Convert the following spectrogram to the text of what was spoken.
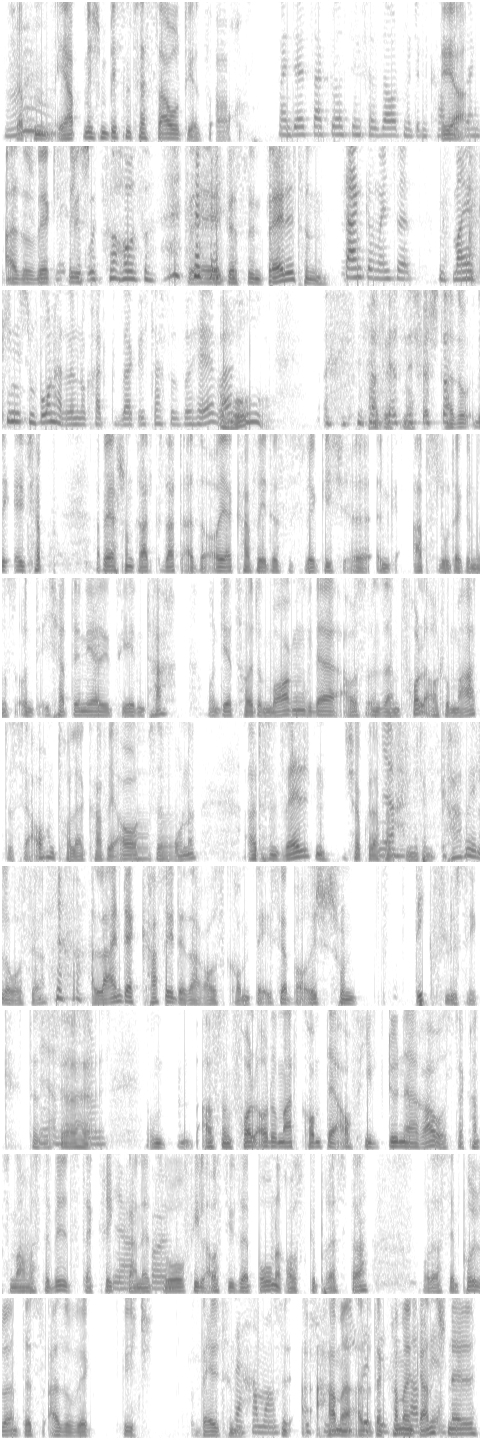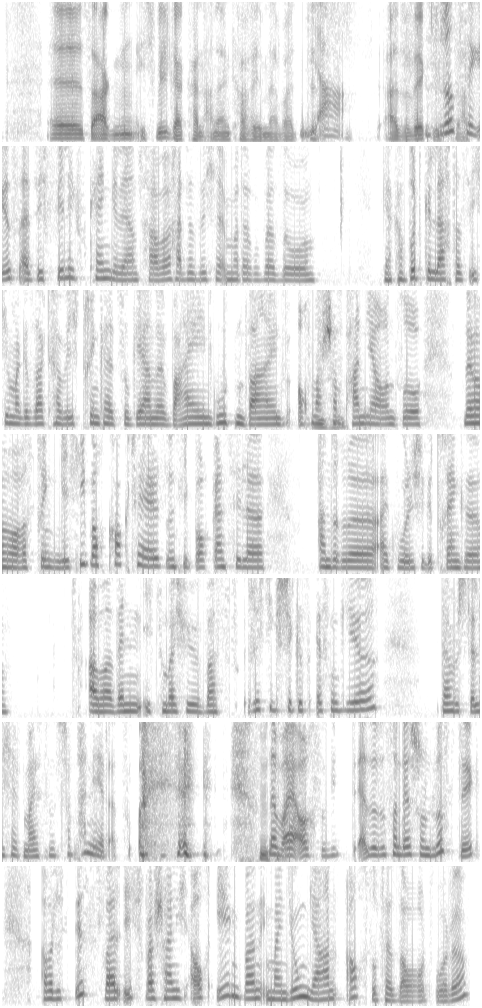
Ich hab, mm. Ihr habt mich ein bisschen versaut jetzt auch. Mein Dad sagt, du hast ihn versaut mit dem Kaffee. Ja, also wirklich. Gut zu Hause. Ey, das sind Welten. Danke, mein Schatz. Mit mallorquinischen Bohnen hat er nur gerade gesagt. Ich dachte so, hä, was? Oh. ich habe es nicht verstanden. Also ich habe hab ja schon gerade gesagt, also euer Kaffee, das ist wirklich äh, ein absoluter Genuss. Und ich hatte den ja jetzt jeden Tag. Und jetzt heute Morgen wieder aus unserem Vollautomat, das ist ja auch ein toller Kaffee, auch aus der Wohne. Aber das sind Welten. Ich habe gedacht, ja. was ist denn mit dem Kaffee los? Ja? ja? Allein der Kaffee, der da rauskommt, der ist ja bei euch schon dickflüssig. Das ja, ist ja. Und aus einem Vollautomat kommt der auch viel dünner raus. Da kannst du machen, was du willst. Der kriegt gar nicht voll. so viel aus dieser Bohne rausgepresst da oder aus dem Pulver. Das ist also wirklich Welten. Das ist der Hammer. Das ist Hammer. Also da kann man Kaffee. ganz schnell äh, sagen, ich will gar keinen anderen Kaffee mehr, weil das ja. also wirklich. Das Lustige ist, als ich Felix kennengelernt habe, hat er sich ja immer darüber so ja kaputt gelacht, dass ich immer gesagt habe, ich trinke halt so gerne Wein, guten Wein, auch mal mhm. Champagner und so, wenn wir mal was trinken. Ich liebe auch Cocktails und ich liebe auch ganz viele andere alkoholische Getränke. Aber wenn ich zum Beispiel was richtig Schickes essen gehe, dann bestelle ich halt meistens Champagner dazu. da war ja auch so, also das fand er schon lustig. Aber das ist, weil ich wahrscheinlich auch irgendwann in meinen jungen Jahren auch so versaut wurde.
